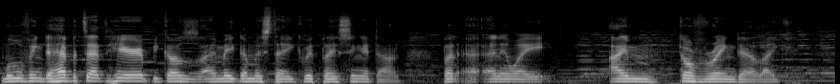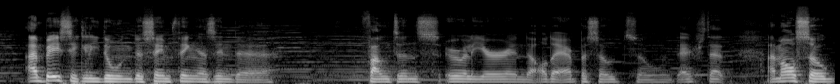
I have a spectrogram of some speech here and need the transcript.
moving the habitat here because I made a mistake with placing it down. But uh, anyway, I'm covering the like I'm basically doing the same thing as in the fountains earlier in the other episode. So there's that. I'm also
